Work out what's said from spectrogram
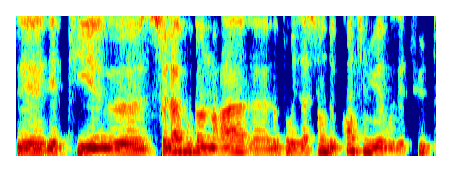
puis, euh, cela vous donnera l'autorisation de continuer vos études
